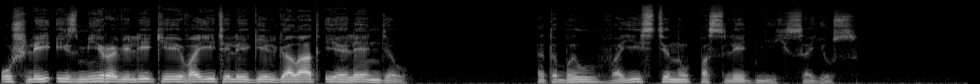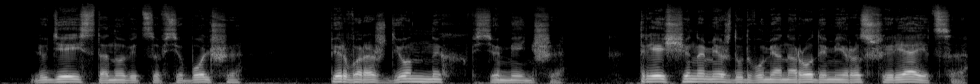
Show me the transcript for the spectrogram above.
ушли из мира великие воители Гильгалат и Элендил. Это был воистину последний союз. Людей становится все больше, перворожденных все меньше. Трещина между двумя народами расширяется.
